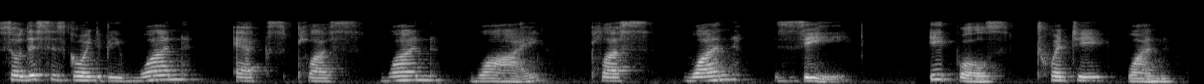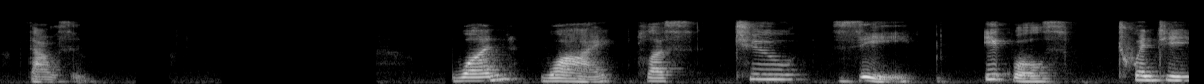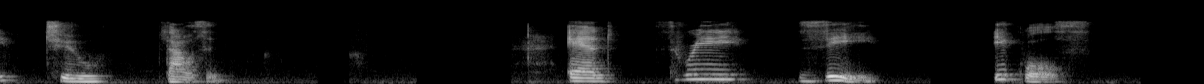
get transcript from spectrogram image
So this is going to be 1x plus 1y plus 1z equals 21,000. 1y plus 2z equals 22,000. And 3z equals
